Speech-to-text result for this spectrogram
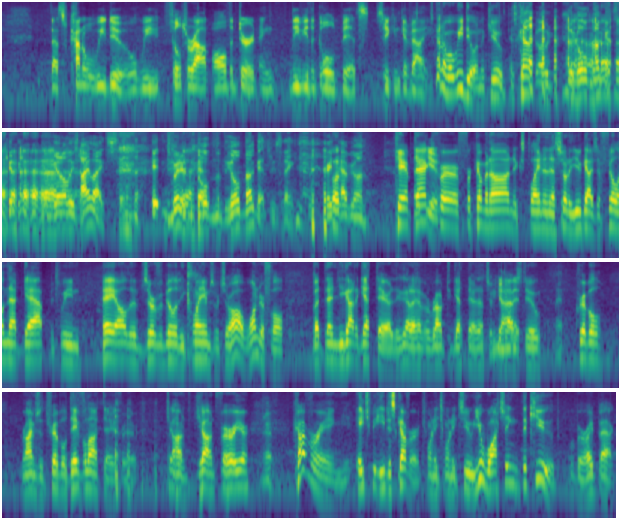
that's kind of what we do. We filter out all the dirt and leave you the gold bits so you can get value. It's kind of what we do on the cube. It's kind of like the, the gold nuggets. You got, the, you got all these highlights hitting Twitter. The gold, the gold nuggets. We think. Great Look, to have you on. Cam, thanks you. for, for coming on, explaining that. Sort of, you guys are filling that gap between, hey, all the observability claims, which are all wonderful, but then you got to get there. You got to have a route to get there. That's what You you guys it. do. Yeah. Cribl rhymes with tribble. Dave Vellante for John John Furrier. Yep. Covering HPE Discover 2022. You're watching theCUBE. We'll be right back.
